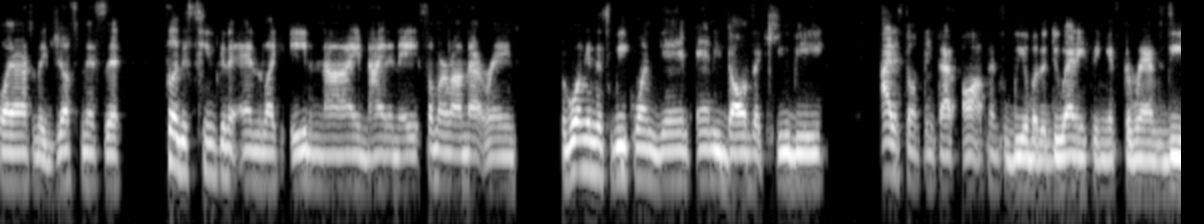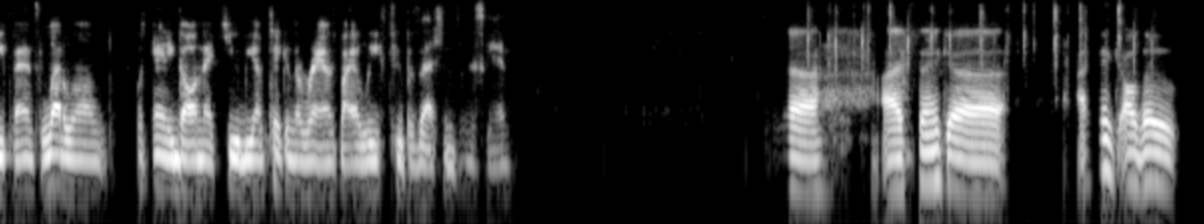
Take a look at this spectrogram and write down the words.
playoffs or they just miss it. I feel like this team's gonna end like eight and nine, nine and eight, somewhere around that range. But going in this week one game, Andy Dalton's at QB. I just don't think that offense will be able to do anything against the Rams defense, let alone with Andy Dalton at QB. I'm taking the Rams by at least two possessions in this game. Yeah, I think uh, I think although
